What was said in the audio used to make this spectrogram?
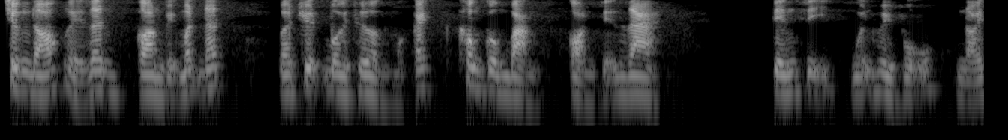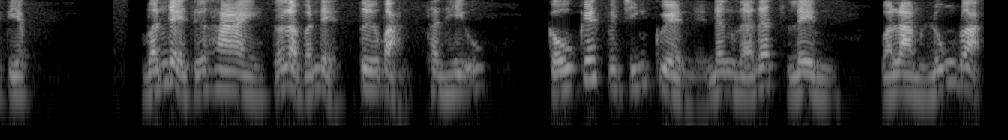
chừng đó người dân còn bị mất đất và chuyện bồi thường một cách không công bằng còn diễn ra. Tiến sĩ Nguyễn Huy Vũ nói tiếp. Vấn đề thứ hai đó là vấn đề tư bản thân hữu, cấu kết với chính quyền để nâng giá đất lên và làm lũng đoạn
